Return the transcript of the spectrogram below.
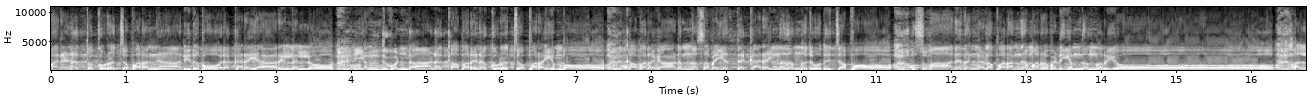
മരണത്തെ കുറിച്ച് പറഞ്ഞാൽ ഇതുപോലെ കരയാറില്ലല്ലോ. എന്തുകൊണ്ടാണ് കബറിനെ കുറിച്ച് പറയുമ്പോ കബർ കാണുന്ന സമയത്ത് കരയുന്നതെന്ന് ചോദിച്ചപ്പോ ഉസ്മാന് തങ്ങൾ പറഞ്ഞ മറുപടി എന്തെന്നറിയോ? അൽ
